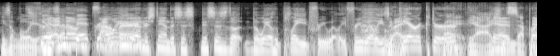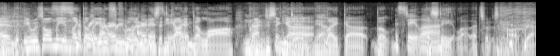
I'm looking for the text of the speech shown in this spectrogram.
He's a lawyer. Feels yeah, and a now, bit gr- I want you to understand this is this is the the whale who played Free Willy. Free Willy's Right, a character. right. Yeah, I should and, separate And them. it was only in like the Separate the later art Free from the Willy movies that he got David. into law, practicing He did, uh, yeah. like uh, the Estate law. estate law. That's what it's called. Yeah.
